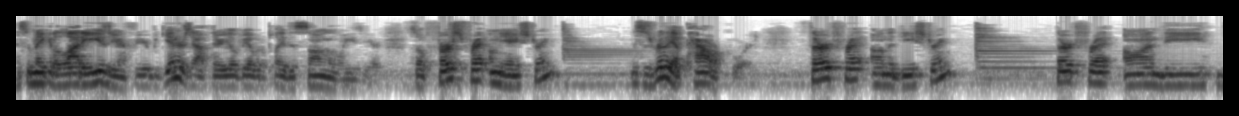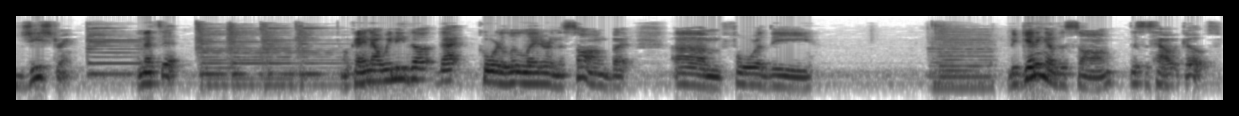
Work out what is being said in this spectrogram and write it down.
this will make it a lot easier. For your beginners out there, you'll be able to play this song a little easier. So first fret on the A string. This is really a power chord. Third fret on the D string. Third fret on the G string. And that's it. Okay, now we need the, that chord a little later in the song, but um, for the beginning of the song, this is how it goes.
